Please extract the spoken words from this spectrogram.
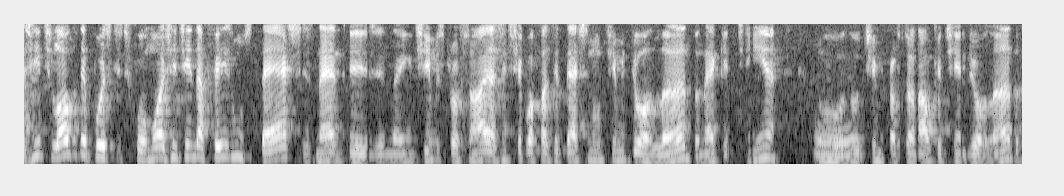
gente, logo depois que se formou, a gente ainda fez uns testes né, de, de, né, em times profissionais. A gente chegou a fazer teste num time de Orlando, né, que tinha, no, uhum. no, time profissional que tinha de Orlando.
